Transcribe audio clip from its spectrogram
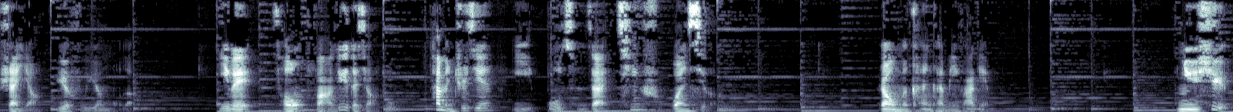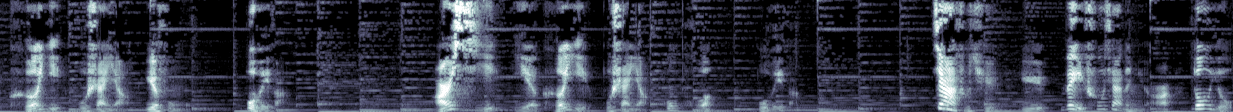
赡养岳父岳母了。因为从法律的角度，他们之间已不存在亲属关系了。让我们看一看民法典：女婿可以不赡养岳父母，不违法；儿媳也可以不赡养公婆，不违法。嫁出去与未出嫁的女儿都有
